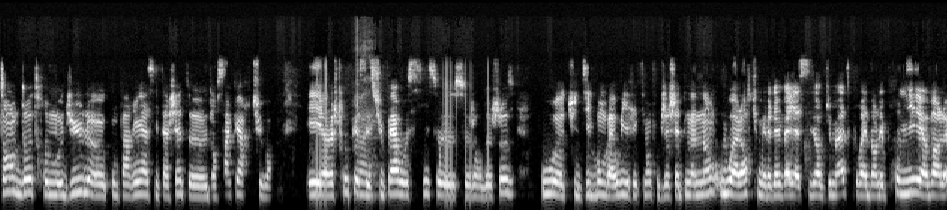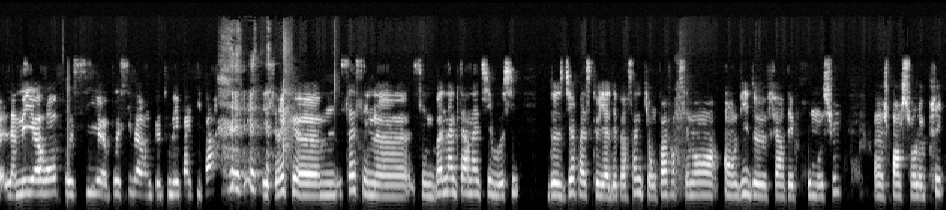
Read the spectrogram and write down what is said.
tant d'autres modules comparé à si tu achètes dans 5 heures, tu vois. Et je trouve que c'est super aussi ce, ce, genre de choses où tu te dis, bon, bah oui, effectivement, il faut que j'achète maintenant, ou alors tu mets le réveil à 6 heures du mat pour être dans les premiers et avoir la meilleure offre aussi possible avant que tous les pas qui partent. et c'est vrai que ça, c'est une, c'est une bonne alternative aussi de se dire parce qu'il y a des personnes qui n'ont pas forcément envie de faire des promotions. je parle sur le prix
